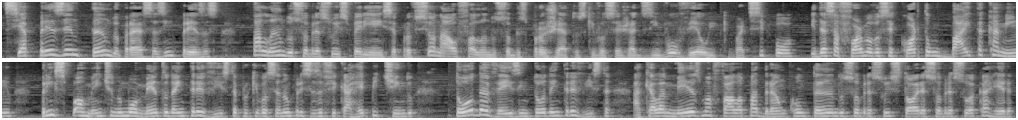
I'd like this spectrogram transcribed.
se apresentando para essas empresas, falando sobre a sua experiência profissional, falando sobre os projetos que você já desenvolveu e que participou. E dessa forma você corta um baita caminho, principalmente no momento da entrevista, porque você não precisa ficar repetindo toda vez em toda entrevista aquela mesma fala padrão contando sobre a sua história, sobre a sua carreira.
